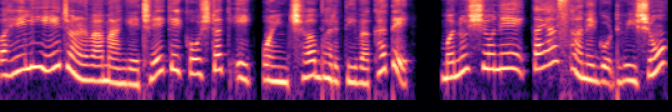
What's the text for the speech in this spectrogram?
પહેલી એ જાણવા માંગે છે કે કોષ્ટક એક પોઈન્ટ છ ભરતી વખતે મનુષ્યોને કયા સ્થાને ગોઠવીશું?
